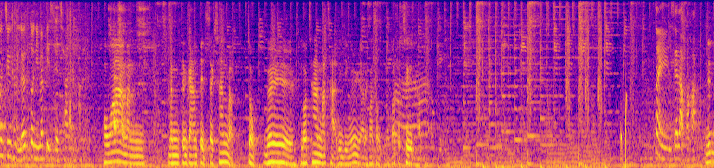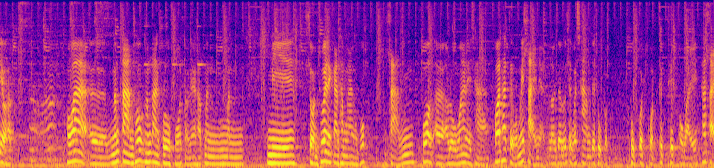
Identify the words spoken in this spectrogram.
คุณจิวถึงเลือกตัวนี้มาปิดเซสชั่นนะคะ เพราะว่ามันมันเป็นการปิดเซกชันแบบจบด้วยรสชาติมัทฉะจริงๆ ไม่มีอะไรผสมแล้วก็สดชื่นครับ อ่าโอเคใส่เซรั่ปอะค่ะ นิดเดียวครับ อ๋อ เพราะว่าเอ่อน้ำตาลพวกน้ำตาลกลูโคสเหล่านี้ครับมันมันมีส่วนช่วยในการทำงานของพวกสารพวกเอ่ออโรมาในชา เพราะว่าถ้าเกิดว่าไม่ใส่เนี่ยเราจะรู้สึกว่าชามันจะถูกแบบ ถูกกดกดๆทึบๆเอาไว้ ถ้าใส่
